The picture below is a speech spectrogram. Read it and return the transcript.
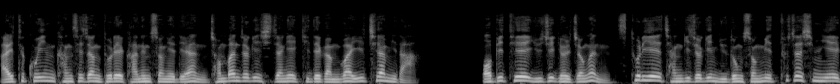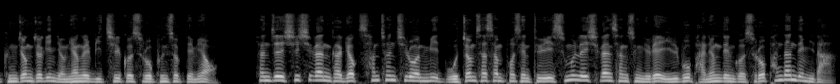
알트코인 강세장 도래 가능성에 대한 전반적인 시장의 기대감과 일치합니다. 어비트의 유지 결정은 스토리의 장기적인 유동성 및 투자 심리에 긍정적인 영향을 미칠 것으로 분석되며 현재 실시간 가격 3,007원 및 5.43%의 24시간 상승률에 일부 반영된 것으로 판단됩니다.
